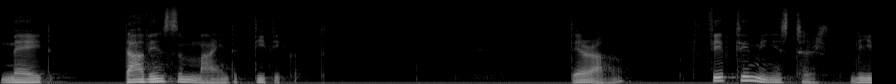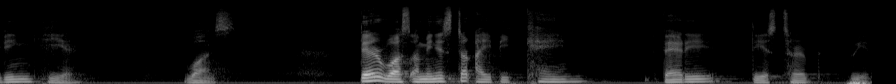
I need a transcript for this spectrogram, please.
made Davin's mind difficult? There are 50 ministers living here. Once, there was a minister I became very disturbed with.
